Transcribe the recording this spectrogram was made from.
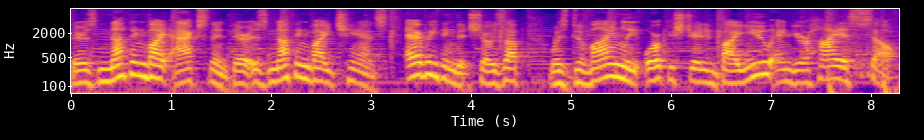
There is nothing by accident. There is nothing by chance. Everything that shows up was divinely orchestrated by you and your highest self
